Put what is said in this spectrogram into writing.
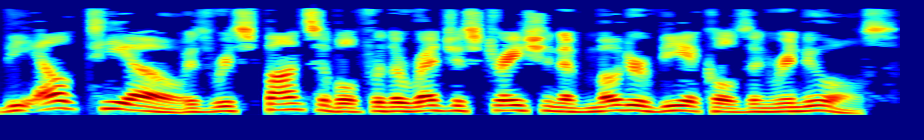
The LTO is responsible for the registration of motor vehicles and renewals.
